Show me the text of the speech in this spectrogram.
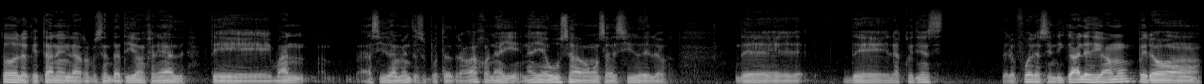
todos los que están en la representativa en general este, van asiduamente a su puesto de trabajo, nadie, nadie abusa, vamos a decir, de los de, de las cuestiones de los fueros sindicales, digamos, pero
